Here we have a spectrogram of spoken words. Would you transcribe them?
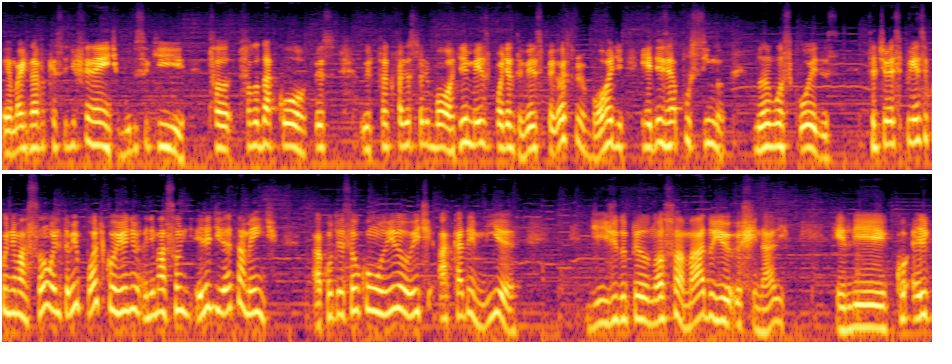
eu imaginava que ia ser diferente, muda isso aqui, falta da cor, o pessoal que faz o storyboard. Ele mesmo pode, às vezes, pegar o storyboard e redesenhar por cima, mudando algumas coisas. Se ele tiver experiência com animação, ele também pode corrigir a animação ele diretamente. Aconteceu com o Little Witch Academia, dirigido pelo nosso amado Yoshinari. Ele, ele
